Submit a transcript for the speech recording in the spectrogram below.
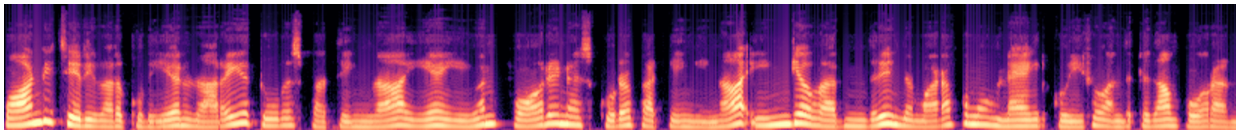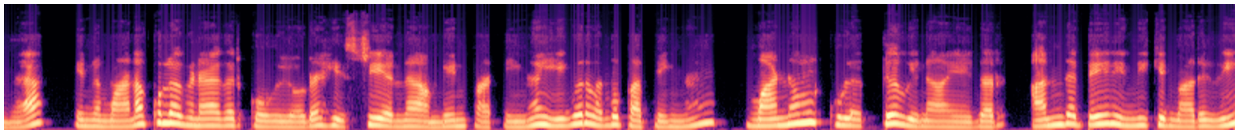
பாண்டிச்சேரி வரக்கூடிய நிறைய டூரிஸ்ட் பார்த்தீங்கன்னா, ஏன் ஈவன் ஃபாரினர்ஸ் கூட பார்த்தீங்கன்னா, இங்கே வந்து இந்த மணக்குளம் விநாயகர் கோயிலுக்கு வந்துட்டு தான் போகிறாங்க இந்த மணக்குள விநாயகர் கோவிலோட ஹிஸ்டரி என்ன அப்படின்னு பார்த்தீங்கன்னா, இவர் வந்து பார்த்தீங்கன்னா, மணல் குலத்து விநாயகர். அந்த பேர் இன்னைக்கு மருவி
